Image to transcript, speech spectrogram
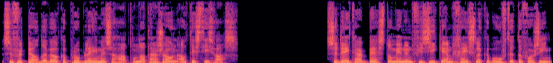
Ze vertelde welke problemen ze had omdat haar zoon autistisch was. Ze deed haar best om in hun fysieke en geestelijke behoeften te voorzien.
